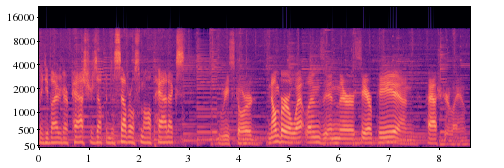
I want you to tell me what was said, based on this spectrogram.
We divided our pastures up into several small paddocks. Restored a number of wetlands in their CRP and pasture lands.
